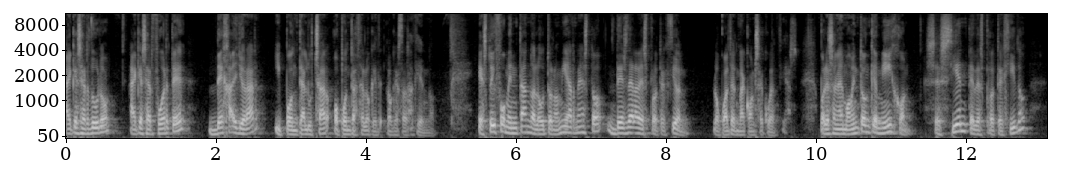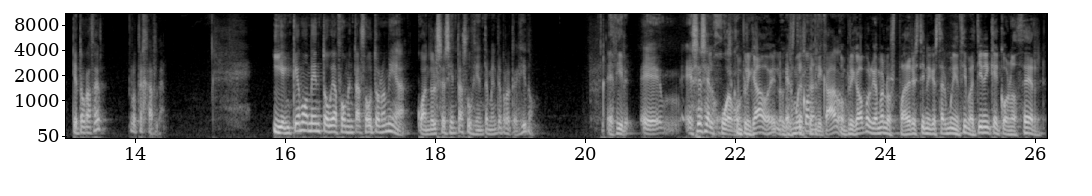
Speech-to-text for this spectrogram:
hay que ser duro, hay que ser fuerte, deja de llorar y ponte a luchar o ponte a hacer lo que, lo que estás haciendo. Estoy fomentando la autonomía, Ernesto, desde la desprotección lo cual tendrá consecuencias. Por eso, en el momento en que mi hijo se siente desprotegido, ¿qué tengo que hacer? Protegerle. ¿Y en qué momento voy a fomentar su autonomía? Cuando él se sienta suficientemente protegido. Es decir, eh, ese es el juego. Es complicado, ¿eh? es muy complicado. Complicado porque además los padres tienen que estar muy encima, tienen que conocer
